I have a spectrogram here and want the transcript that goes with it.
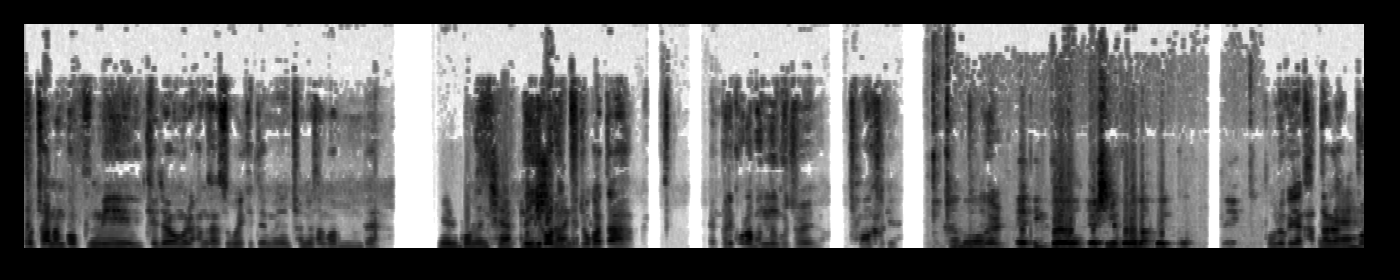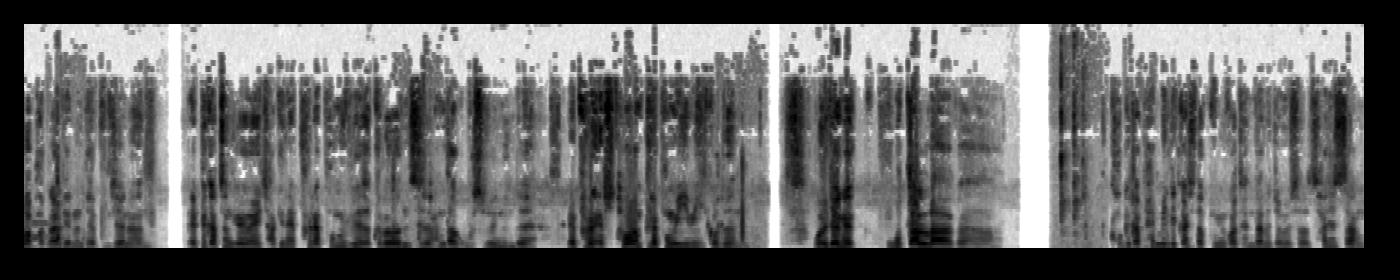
뭐 저는 뭐 북미 계정을 항상 쓰고 있기 때문에 전혀 상관없는데. 일본은 제약 근데 좀 이거는 심하겠죠. 구조가 딱 애플이 꼬라박는 구조예요. 정확하게. 아, 뭐 돈을 에픽도 열심히 꼬라박고 있고 돈을 그냥 갖다가 네. 꼬라박아야 되는데 문제는 에픽 같은 경우에 자기네 플랫폼을 위해서 그런 짓을 한다고 볼 수도 있는데 애플은 앱스토어라는 플랫폼이 이미 있거든. 월정액 5달러가 거기다 패밀리까지 다 공유가 된다는 점에서 사실상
